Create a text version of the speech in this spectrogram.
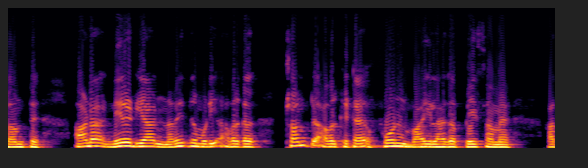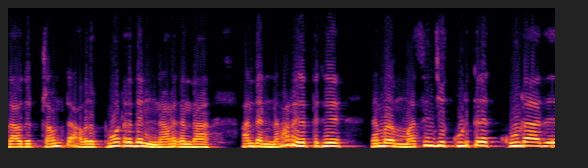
ட்ரம்ப். ஆனால் நேரடியாக நரேந்திர மோடி அவர்கள் ட்ரம்ப் அவர்கிட்ட ஃபோன் வாயிலாக பேசாம அதாவது ட்ரம்ப் அவர் போடுறது நாடகம் தான் அந்த நாடகத்துக்கு நம்ம மசிஞ்சு கொடுத்துட கூடாது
